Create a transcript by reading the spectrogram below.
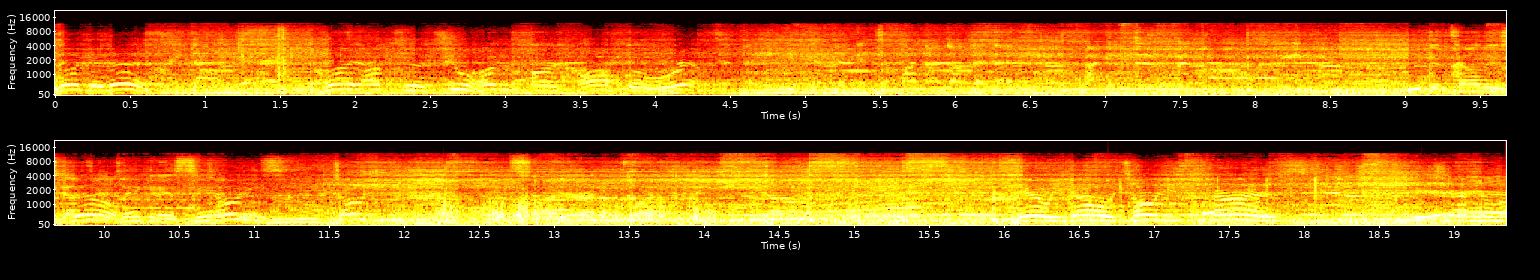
Look at this. Right up to the 200 mark off the rip. You can tell these guys Bill, are taking it Tony, serious. Tony. Sorry, you're running the Here we go, Tony Perez. Check him. Yeah.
